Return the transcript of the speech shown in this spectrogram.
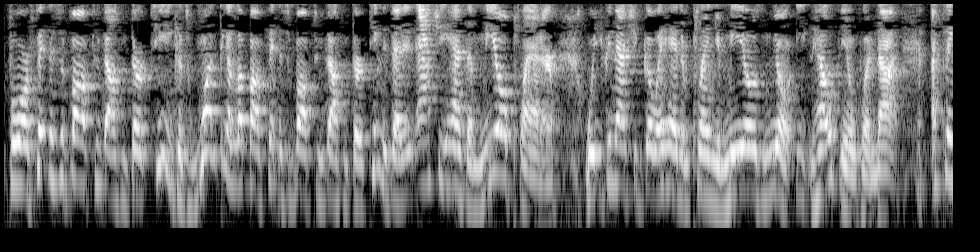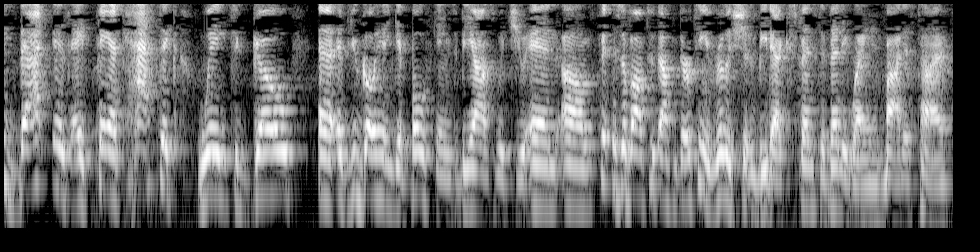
for Fitness Evolved 2013 because one thing I love about Fitness Evolved 2013 is that it actually has a meal planner where you can actually go ahead and plan your meals and you know eating healthy and whatnot. I think that is a fantastic way to go uh, if you go ahead and get both games. To be honest with you, and um, Fitness Evolved 2013 really shouldn't be that expensive anyway by this time.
